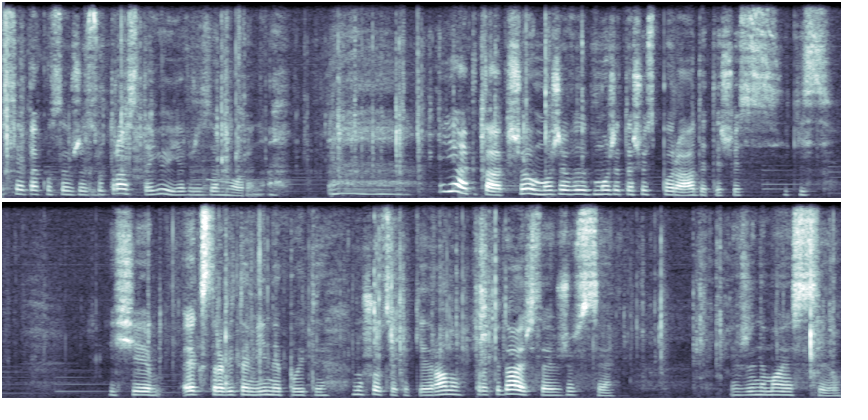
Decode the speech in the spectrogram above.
Щось я так усе вже з утра стою і я вже заморена. Як так? Що, може, ви можете щось порадити, щось, якісь іще екстра вітаміни пити. Ну, що це таке? Рано прокидаєшся і вже все. І вже немає сил.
